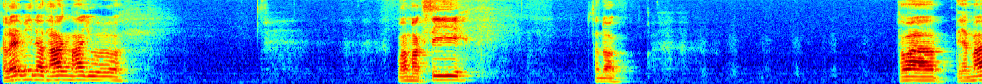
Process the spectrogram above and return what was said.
ก็เลยมีแนวทางมาอยู่ ว่ามักซี่สนอก เพราะว่าเห็นมา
